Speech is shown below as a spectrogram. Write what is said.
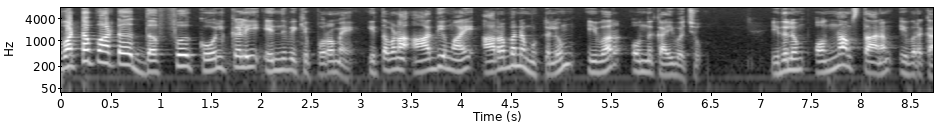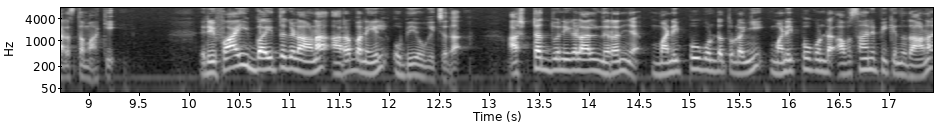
വട്ടപ്പാട്ട് ദഫ് കോൽക്കളി എന്നിവയ്ക്ക് പുറമെ ഇത്തവണ ആദ്യമായി അറബനമുട്ടലും ഇവർ ഒന്ന് കൈവച്ചു. ഇതിലും ഒന്നാം സ്ഥാനം ഇവർ കരസ്ഥമാക്കി. റിഫായി ബൈത്തുകളാണ് അറബനയിൽ ഉപയോഗിച്ചത്. അഷ്ടധ്വനികളാൽ നിറഞ്ഞ് മണിപ്പൂ കൊണ്ട് തുടങ്ങി മണിപ്പൂ കൊണ്ട് അവസാനിപ്പിക്കുന്നതാണ്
